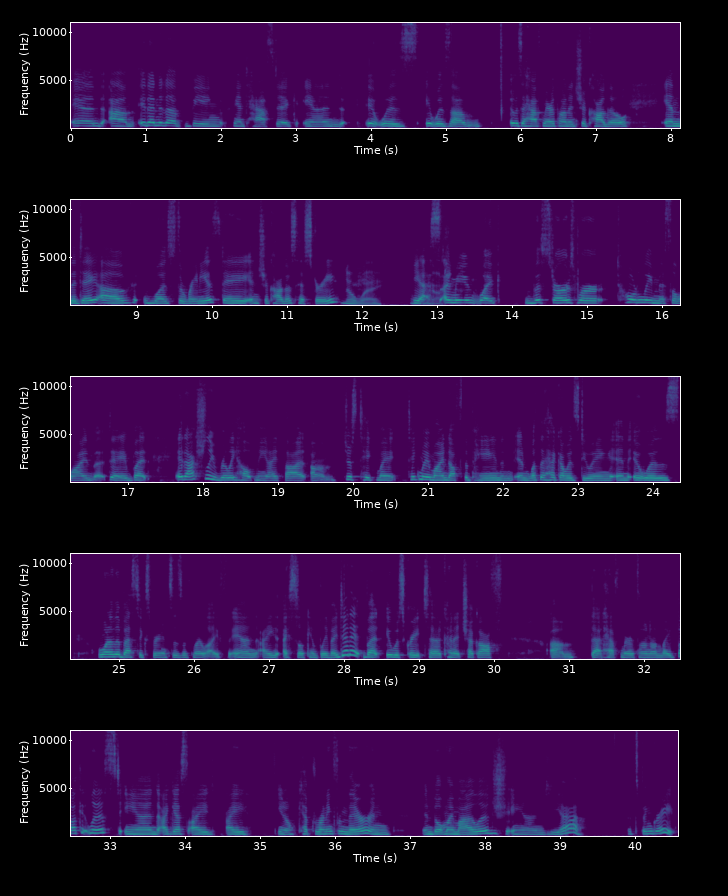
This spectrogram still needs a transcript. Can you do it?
And um, it ended up being fantastic. And it was, it was, um, it was a half marathon in Chicago. And the day of was the rainiest day in Chicago's history. No way. Oh yes. I mean, like, the stars were totally misaligned that day, but it actually really helped me. I thought um, just take my take my mind off the pain and, and what the heck I was doing, and it was one of the best experiences of my life. And I, I still can't believe I did it, but it was great to kind of check off um, that half marathon on my bucket list. And I guess I I you know kept running from there and and built my mileage, and yeah, it's been great.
